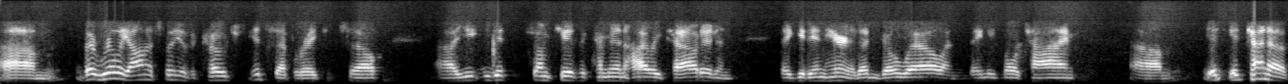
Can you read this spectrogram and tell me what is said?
Um, but really, honestly, as a coach, it separates itself. Uh, you, you get some kids that come in highly touted and they get in here and it doesn't go well and they need more time. Um, it it kind of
